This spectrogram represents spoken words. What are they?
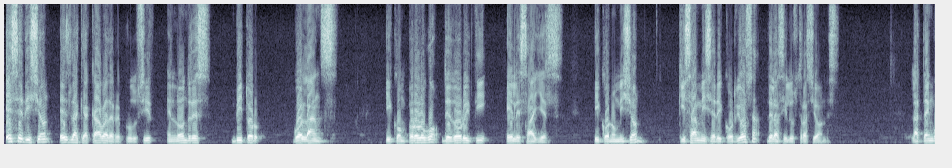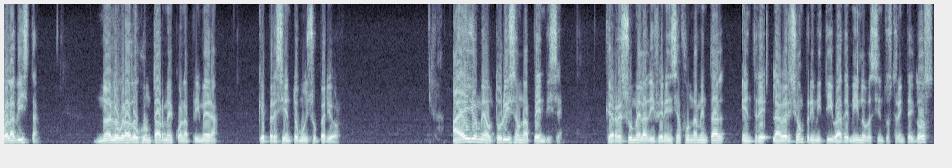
Esa edición es la que acaba de reproducir en Londres Víctor Golans y con prólogo de Dorothy L. Sayers y con omisión, quizá misericordiosa, de las ilustraciones. La tengo a la vista. No he logrado juntarme con la primera, que presiento muy superior. A ello me autoriza un apéndice, que resume la diferencia fundamental entre la versión primitiva de 1932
